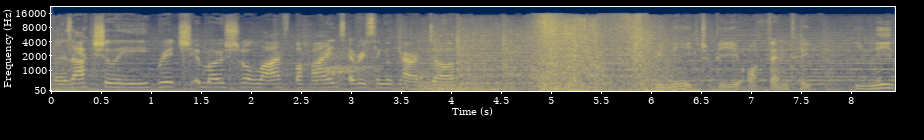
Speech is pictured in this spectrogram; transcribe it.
There's actually rich emotional life behind every single character. We need to be authentic. You need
